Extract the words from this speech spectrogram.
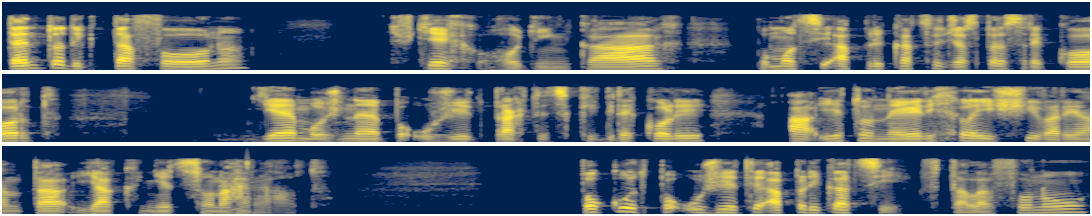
Tento diktafon v těch hodinkách pomocí aplikace Jaspers Record je možné použít prakticky kdekoliv a je to nejrychlejší varianta, jak něco nahrát. Pokud použijete aplikaci v telefonu,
